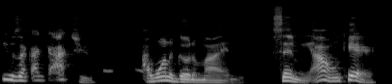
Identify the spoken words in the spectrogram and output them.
He was like, I got you. I want to go to Miami. Send me. I don't care.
